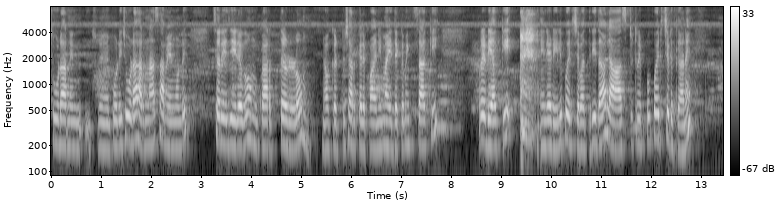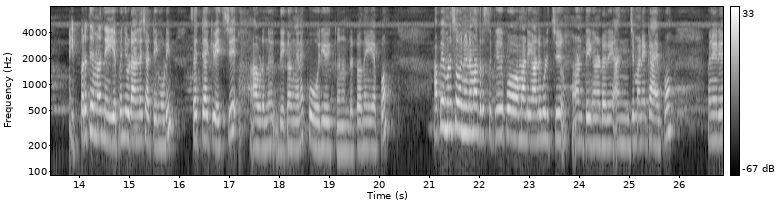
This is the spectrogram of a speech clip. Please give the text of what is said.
ചൂടാറിന് പൊടി ചൂടാറുന്ന സമയം കൊണ്ട് ചെറിയ ജീരകവും കറുത്തുള്ളും ഒക്കെ ഇട്ട് ശർക്കരപ്പാനി മൈദയൊക്കെ മിക്സാക്കി റെഡിയാക്കി. അതിന്റെ ഇടയിൽ പൊരിച്ച പത്തിരി ഇതാ ലാസ്റ്റ് ട്രിപ്പ് പൊരിച്ചെടുക്കുകയാണ് ഇപ്പുറത്ത് നമ്മൾ നെയ്യപ്പം ചൂടാനുള്ള ചട്ടിയും കൂടി സെറ്റാക്കി വെച്ച് അവിടുന്ന് ഇതേക്ക് അങ്ങനെ കോരി ഒഴിക്കണുണ്ട് കേട്ടോ നെയ്യപ്പം അപ്പോൾ നമ്മൾ സോനുവിനെ മദ്രസക്ക് പോകാൻ വേണ്ടി കണ്ട് വിളിച്ച് ഉണർത്തിക്കണിട്ട് ഒരു അഞ്ച് മണിയൊക്കെ ആയപ്പോൾ അവനൊരു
